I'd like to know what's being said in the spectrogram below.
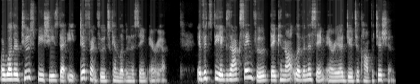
or whether two species that eat different foods can live in the same area. If it's the exact same food, they cannot live in the same area due to competition.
